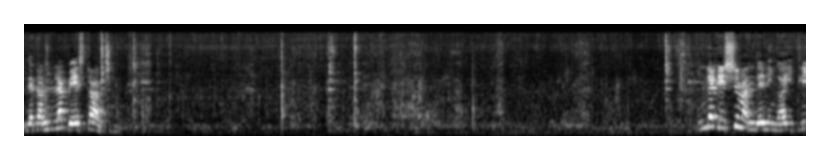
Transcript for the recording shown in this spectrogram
இதை நல்லா பேஸ்ட்டாக அரைச்சிக்கணும். இந்த டிஷ்ஷு வந்து நீங்கள் இட்லி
